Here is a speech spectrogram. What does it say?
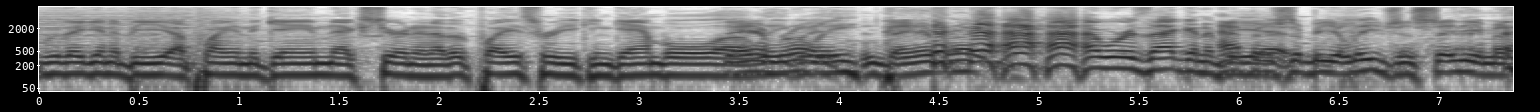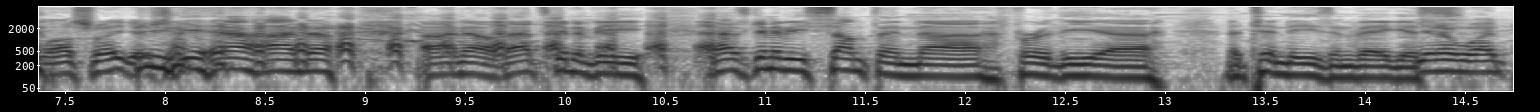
were they going to be uh, playing the game next year in another place where you can gamble uh, Damn legally? right. Damn right. Where's that going to be? Happens at? to be Allegiant Stadium in Las Vegas. yeah, I know. I know. That's gonna be that's gonna be something uh, for the uh, attendees in Vegas. You know what?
